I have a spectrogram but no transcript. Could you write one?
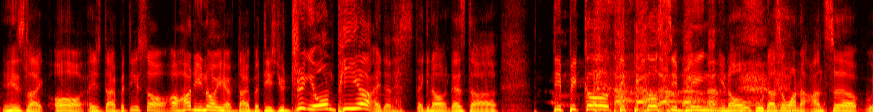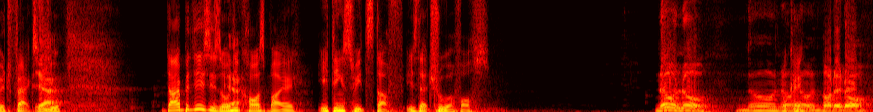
And he's like, oh, it's diabetes. Oh, oh, how do you know you have diabetes? You drink your own pee. ah." That's like, you know, that's the typical typical sibling, you know, who doesn't want to answer with facts. Yeah. you. Diabetes is only Yeah. caused by eating sweet stuff. Is that true or false? No, no, no, no, Okay. no, not at all,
